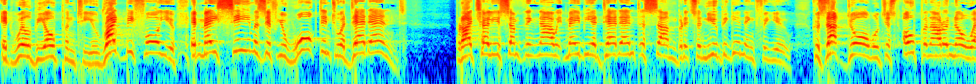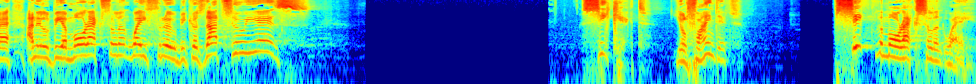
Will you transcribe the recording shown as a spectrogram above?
It will be open to you, right before you. It may seem as if you walked into a dead end. But I tell you something now, it may be a dead end to some, but it's a new beginning for you. Because that door will just open out of nowhere and it'll be a more excellent way through because that's who He is. Seek it, you'll find it. Seek the more excellent way.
